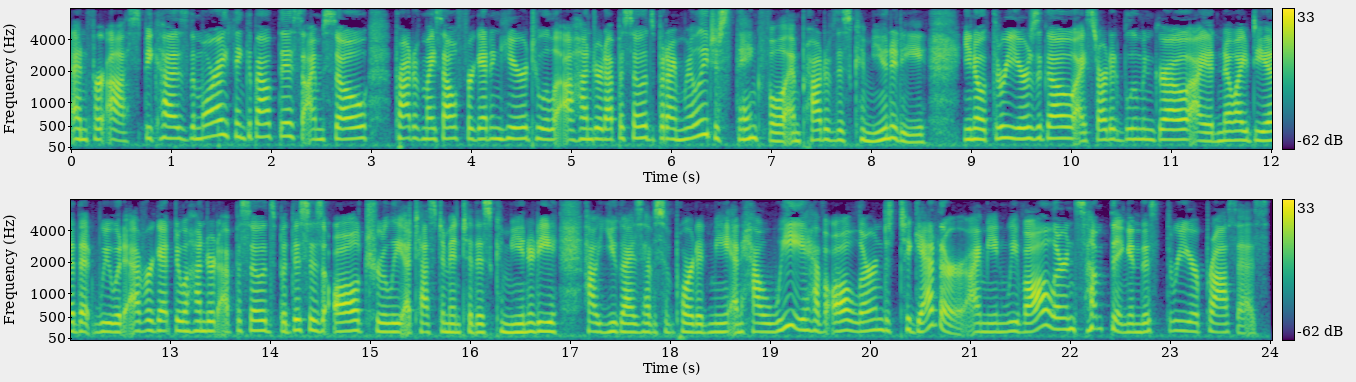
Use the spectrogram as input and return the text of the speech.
and for us because the more I think about this, I'm so proud of myself for getting here to a hundred episodes, but I'm really just thankful and proud of this community. You know, three years ago, I started Bloom and Grow. I had no idea that we would ever get to a hundred episodes, but this is all truly a testament to this community, how you guys have supported me and how we have all learned together. I mean, we've all learned something in this three year process.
